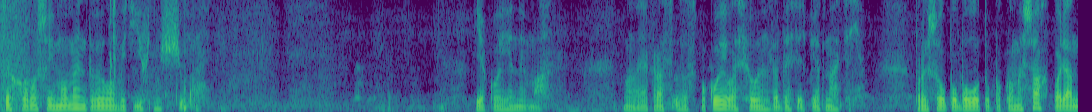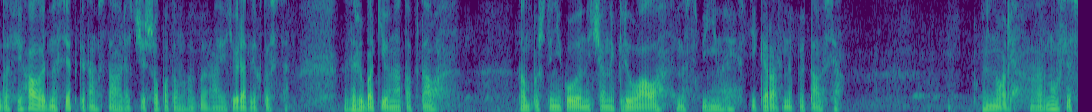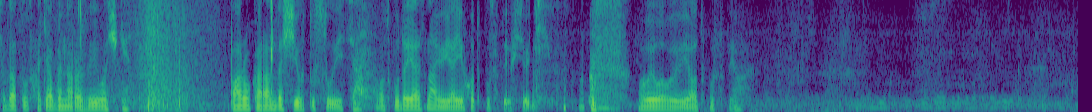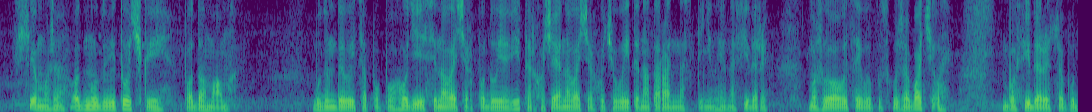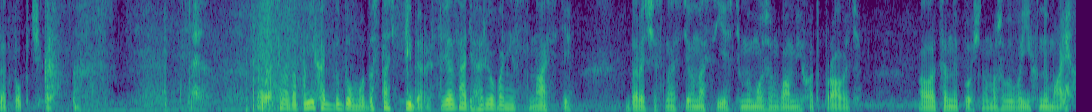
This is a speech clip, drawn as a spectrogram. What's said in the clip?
Це хороший момент виловити їхню щуку. Якої нема. Вона якраз заспокоїлась хвилин за 10-15. Пройшов по болоту по комишах, полян дофіга, видно, сітки там ставлять, чи що потім вибирають. Вряд ли хтось це з рибаків натоптав. Там почти ніколи нічого не клювало на спінінги, стільки раз не питався. Ноль. Вернувся сюди, тут хоча б на розвілочки. Пару карандашів тусується. Откуда я знаю, я їх відпустив сьогодні. Виловив і відпустив. Ще може одну-дві точки по домам. Будемо дивитися по погоді. Якщо на вечір подує вітер, хоча я на вечір хочу вийти на тарань на спінінги, на фідери. Можливо, ви цей випуск вже бачили, бо фідери це буде топчик. Але це треба поїхати додому, достати фідери, зв'язати грьобані снасті. До речі, снасті в нас є, ми можемо вам їх відправити. Але це не точно, можливо, їх немає.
